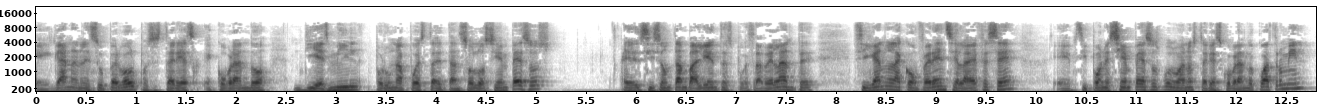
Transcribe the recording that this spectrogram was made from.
eh, ganan el Super Bowl, pues estarías eh, cobrando 10 mil por una apuesta de tan solo 100 pesos. Eh, si son tan valientes, pues adelante. Si ganan la conferencia, la FC, si pones 100 pesos, pues bueno, estarías cobrando 4 mil.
